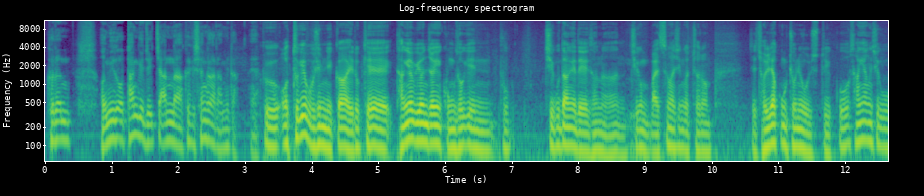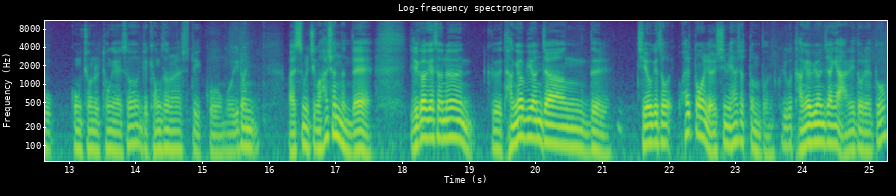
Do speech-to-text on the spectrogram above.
그런 의미도 담겨져 있지 않나 그렇게 생각을 합니다. 예. 그 어떻게 보십니까? 이렇게 당협위원장이 공석인 부, 지구당에 대해서는 지금 말씀하신 것처럼 전략 공천이 올 수도 있고 상향식 공천을 통해서 이제 경선을 할 수도 있고 뭐 이런 말씀을 지금 하셨는데 일각에서는 그 당협위원장들 지역에서 활동을 열심히 하셨던 분 그리고 당협위원장이 아니더라도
